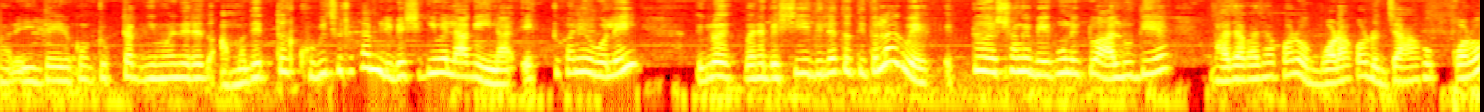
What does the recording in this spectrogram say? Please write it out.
আর এই এরকম টুকটাক গিমেদের আমাদের তো খুবই ছোটো ফ্যামিলি, বেশি গিমে লাগেই না। একটুখানি হলেই এগুলো মানে বেশি দিলে তো তিতো লাগবে। একটু এর সঙ্গে বেগুন, একটু আলু দিয়ে ভাজা ভাজা করো, বড়া করো, যা হোক করো,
